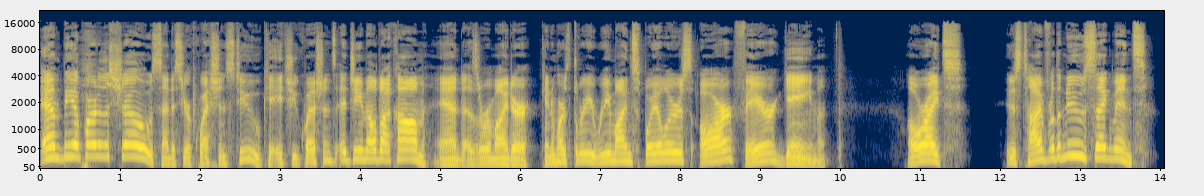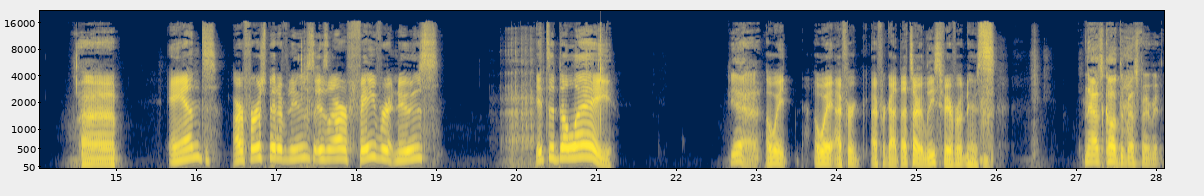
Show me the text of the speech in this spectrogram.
and be a part of the show. Send us your questions to khuquestions at gmail.com. And as a reminder, Kingdom Hearts 3 Re Mind spoilers are fair game. All right, it is time for the news segment. Uh, And our first bit of news is our favorite news. It's a delay. yeah. Oh wait, oh wait, I for- I forgot. That's our least favorite news. Now it's called the best favorite.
